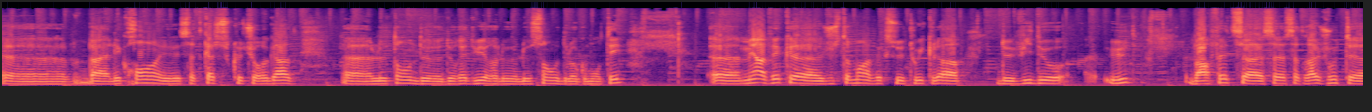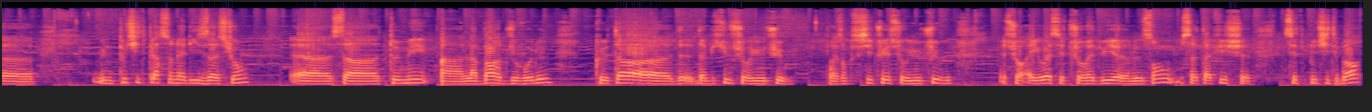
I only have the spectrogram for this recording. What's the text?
bah, l'écran et ça te cache ce que tu regardes, le temps de, réduire le, son ou de l'augmenter. Euh, mais avec euh, justement avec ce tweak là de vidéo HUD, bah en fait ça, ça, te rajoute euh, une petite personnalisation. ça te met la barre du volume que tu as d'habitude sur YouTube. Par exemple, si tu es sur YouTube, sur iOS et tu réduis le son, ça t'affiche cette petite barre.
